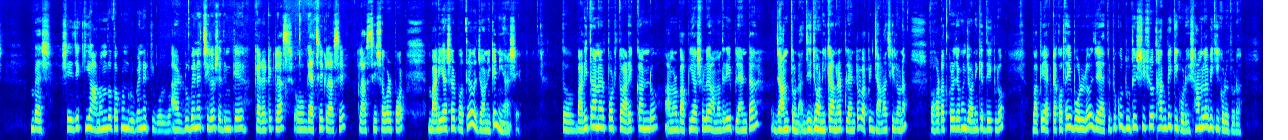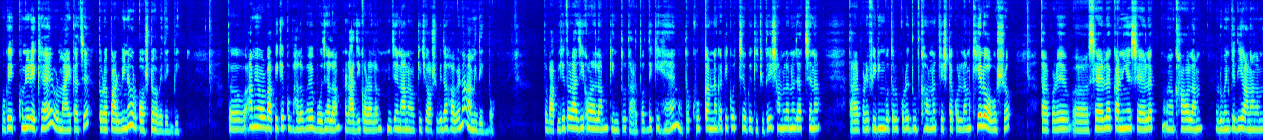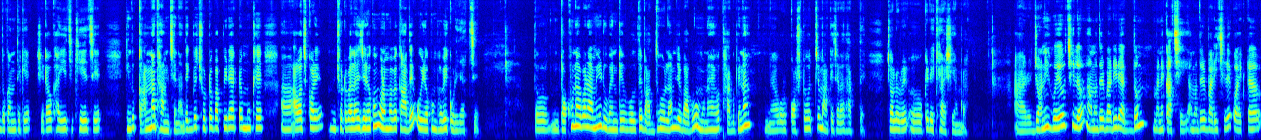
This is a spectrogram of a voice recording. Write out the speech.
ব্যাস, সে যে কি আনন্দ তখন রুবেনের, কি বলব? আর রুবেনের ছিল সেদিনকে ক্যারাটে ক্লাস, ও গেছে ক্লাসে, ক্লাস শেষ হওয়ার পর, বাড়ি আসার পথে ও জনিকে নিয়ে আসে। তো বাড়িতে আনার পর তো আরেক কাণ্ড। আমার বাপি আসলে আমাদের এই প্ল্যানটা জানতো না যে জনিকে আনার প্ল্যানটা বাপির জানা ছিল না। তো হঠাৎ করে যখন জনিকে দেখল, বাপি একটা কথাই বলল যে, এতটুকু দুধের শিশু থাকবে কি করে? সামলাবি কি করে তোরা? ওকে এক্ষুনি রেখে আয়, ওর মায়ের কাছে। তোরা পারবি না, ওর কষ্ট হবে দেখবি। তো আমি ওর বাপিকে খুব ভালোভাবে বোঝালাম, রাজি করালাম যে, না না, ওর কিছু অসুবিধা হবে না, আমি দেখব। তো বাপিকে তো রাজি করালাম। কিন্তু তারপর দেখি হ্যাঁ ও তো খুব কান্নাকাটি করছে, ওকে কিছুতেই সামলানো যাচ্ছে না। তারপরে ফিডিং বোতল করে দুধ খাওয়ানোর চেষ্টা করলাম, খেলো অবশ্য। তারপরে স্যারেলাক কানিয়ে স্যারেলাক খাওয়ালাম, রুবেনকে দিয়ে আনালাম দোকান থেকে, সেটাও খাইয়েছি, খেয়েছে। কিন্তু কান্না থামছে না। দেখবে ছোট পাপিরা একটা মুখে আওয়াজ করে, ছোটোবেলায় যেরকম ওরমভাবে কাঁদে ওই রকমভাবেই করে যাচ্ছে। তো তখন আবার আমি রুবেনকে বলতে বাধ্য হলাম যে, বাবু, মনে হয় ও থাকবে না? ওর কষ্ট হচ্ছে মাকে ছাড়া থাকতে। চলো ওকে রেখে আসি আমরা। আর জনি হয়েও ছিল আমাদের বাড়ির একদম মানে কাছেই। আমাদের বাড়ি ছেড়ে কয়েকটা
